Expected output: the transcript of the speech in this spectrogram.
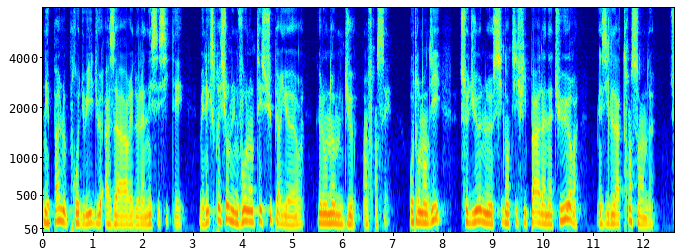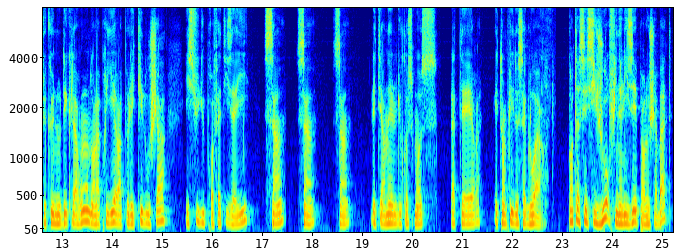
n'est pas le produit du hasard et de la nécessité, mais l'expression d'une volonté supérieure que l'on nomme Dieu en français. Autrement dit, ce Dieu ne s'identifie pas à la nature, mais il la transcende, ce que nous déclarons dans la prière appelée Kedusha, issue du prophète Isaïe, Saint, Saint, Saint, l'Éternel du cosmos, la terre est emplie de sa gloire. Quant à ces six jours finalisés par le Shabbat,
